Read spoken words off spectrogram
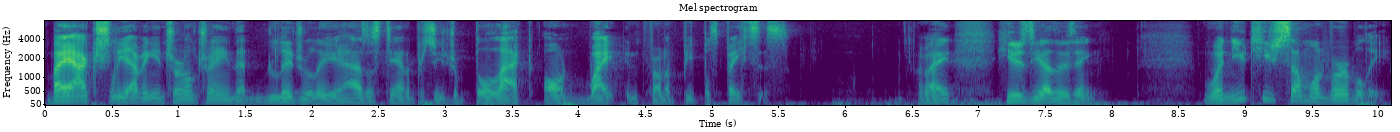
by actually having internal training that literally has a standard procedure black on white in front of people's faces. All right. Here's the other thing when you teach someone verbally,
